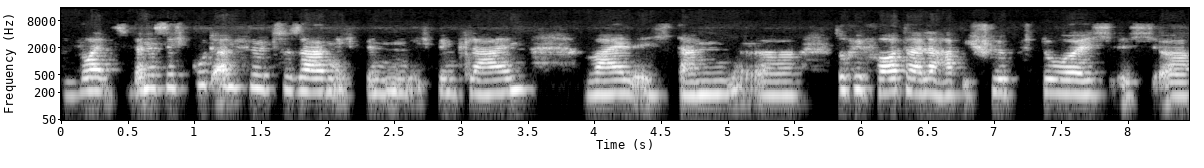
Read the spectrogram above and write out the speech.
wenn es sich gut anfühlt zu sagen, ich bin, ich bin klein, weil ich dann äh, so viel Vorteile habe, ich schlüpfe durch, ich äh,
